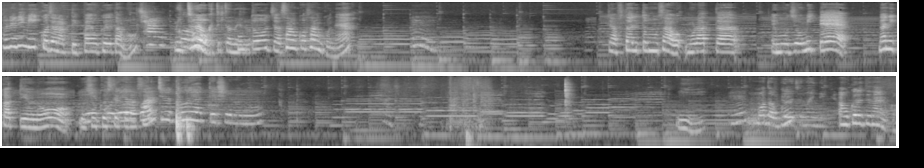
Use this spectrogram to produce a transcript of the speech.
これリミ1個じゃなくていっぱい送れたの？三個。三つ目送ってきたんだけ本ど。当？じゃあ3個3個ね。うん。じゃあ2人ともさもらった絵文字を見て何かっていうのを予測してください。ねどうやってするの？いい？うんまだ送れてないんだけ？あ遅れてないのか。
